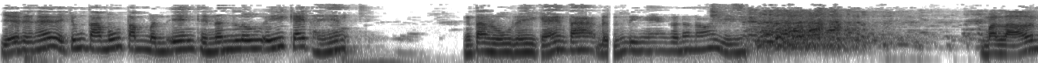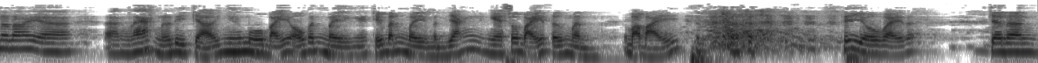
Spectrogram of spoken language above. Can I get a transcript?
vậy thì thế thì chúng ta muốn tâm bình yên thì nên lưu ý cái thiện. Người ta rù rì kẻ người ta đừng đi ngang coi nó nói gì. Mà lỡ nó nói à, à, lát nữa đi chợ như mua bảy ổ bánh mì nghe chữ bánh mì mình vắng nghe số 7 tưởng mình bà bảy. Thí dụ vậy đó. Cho nên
